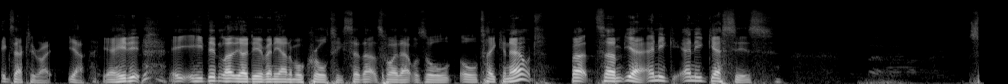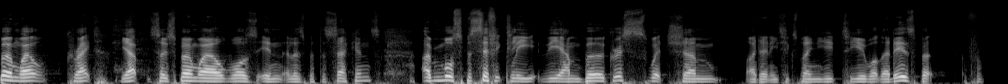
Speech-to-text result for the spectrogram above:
exactly right. Yeah, yeah. He did. He, he, didn't like the idea of any animal cruelty, so that's why that was all all taken out. But um, yeah, any any guesses? Sperm whale, correct? Yep. So sperm whale was in Elizabeth II's. Uh, more specifically, the ambergris, which um, I don't need to explain you, to you what that is, but for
